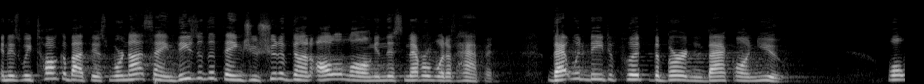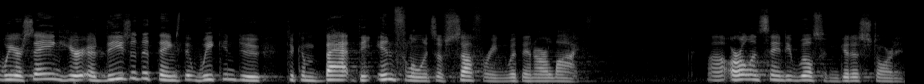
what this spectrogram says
And as we talk about this, we're not saying these are the things you should have done all along and this never would have happened. That would be to put the burden back on you. What we are saying here are these are the things that we can do to combat the influence of suffering within our life. Uh, Earl and Sandy Wilson get us started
